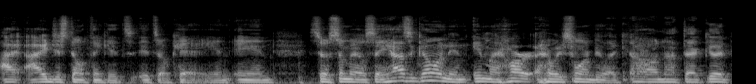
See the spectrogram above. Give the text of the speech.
I, I just don't think it's it's okay. And and so somebody will say, "How's it going?" And in my heart, I always want to be like, "Oh, not that good."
